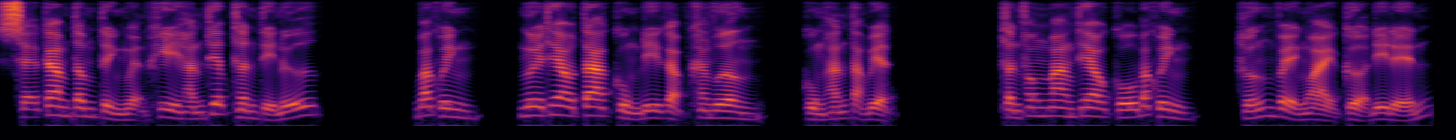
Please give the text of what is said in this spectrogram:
sẽ cam tâm tình nguyện khi hắn tiếp thân tỷ nữ. Bác huynh, ngươi theo ta cùng đi gặp Khang Vương, cùng hắn tạm biệt. Tần Phong mang theo cố bác huynh, hướng về ngoài cửa đi đến.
